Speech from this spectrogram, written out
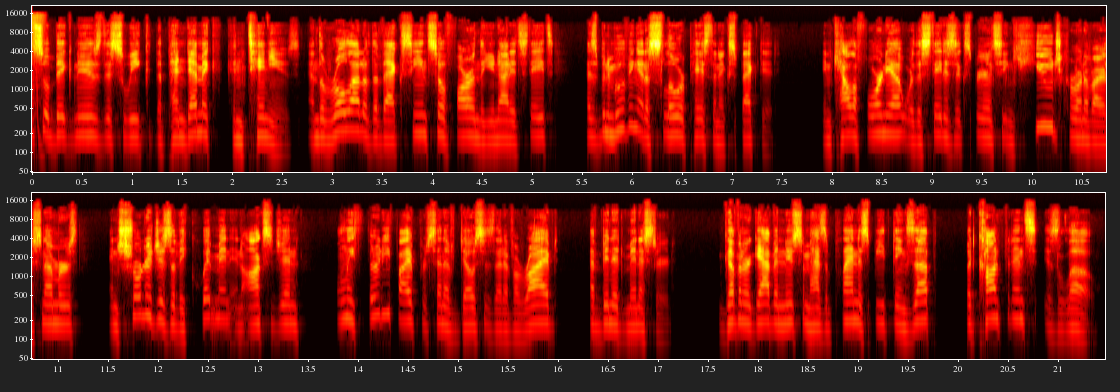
Also, big news this week the pandemic continues, and the rollout of the vaccine so far in the United States has been moving at a slower pace than expected. In California, where the state is experiencing huge coronavirus numbers and shortages of equipment and oxygen, only 35% of doses that have arrived have been administered. Governor Gavin Newsom has a plan to speed things up, but confidence is low.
